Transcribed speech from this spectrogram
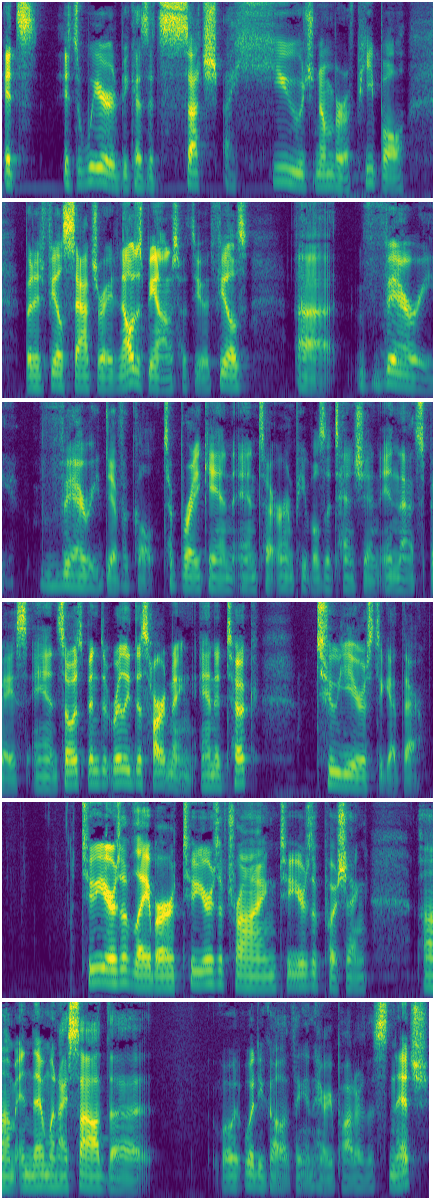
it's it's weird because it's such a huge number of people, but it feels saturated. And I'll just be honest with you, it feels uh, very very difficult to break in and to earn people's attention in that space. And so it's been really disheartening. And it took two years to get there two years of labor, two years of trying, two years of pushing. Um, and then when I saw the, what, what do you call it thing in Harry Potter, the snitch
